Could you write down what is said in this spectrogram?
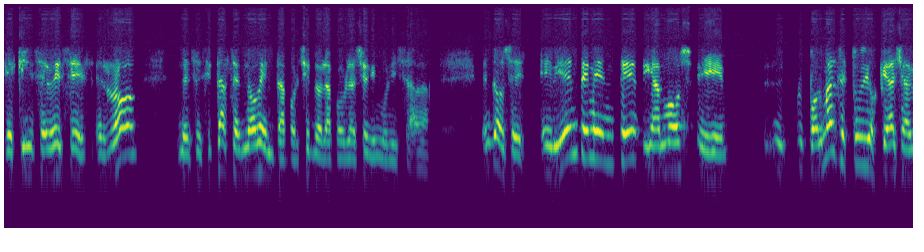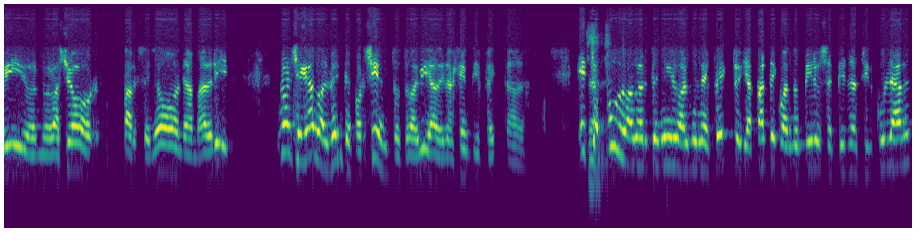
que es 15 veces el RO, necesitas el 90% de la población inmunizada. Entonces, evidentemente, digamos, eh, por más estudios que haya habido en Nueva York, Barcelona, Madrid, no ha llegado al 20% todavía de la gente infectada. Esto pudo haber tenido algún efecto y aparte cuando un virus empieza a circular,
